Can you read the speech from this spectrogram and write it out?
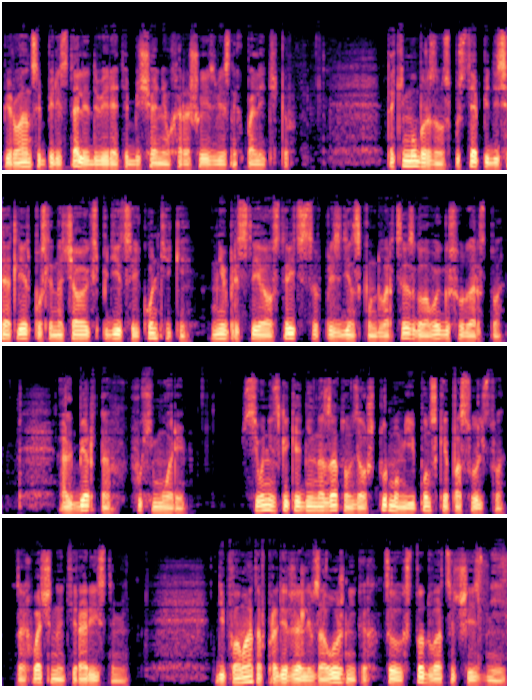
Перуанцы перестали доверять обещаниям хорошо известных политиков. Таким образом, спустя 50 лет после начала экспедиции Контики мне предстояло встретиться в президентском дворце с главой государства Альберто Фухимори. Всего несколько дней назад он взял штурмом японское посольство, захваченное террористами. Дипломатов продержали в заложниках целых 126 дней.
